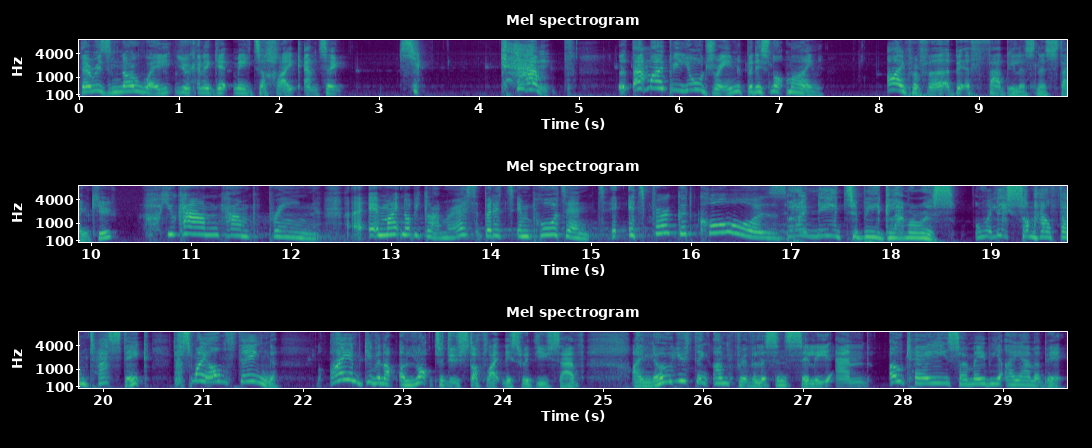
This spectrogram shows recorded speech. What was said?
there is no way you're gonna get me to hike and to to camp. That might be your dream, but it's not mine. I prefer a bit of fabulousness, thank you. You can camp, Preen. Uh, It might not be glamorous, but it's important. It's for a good cause. But I need to be glamorous, or at least somehow fantastic. That's my whole thing. I am giving up a lot to do stuff like this with you, Sav. I know you think I'm frivolous and silly, and okay, so maybe I am a bit.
